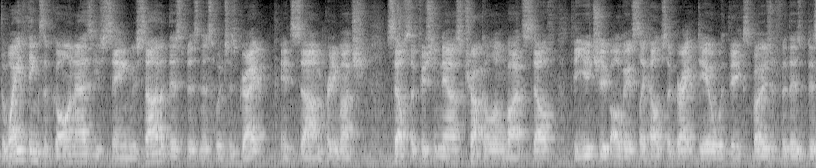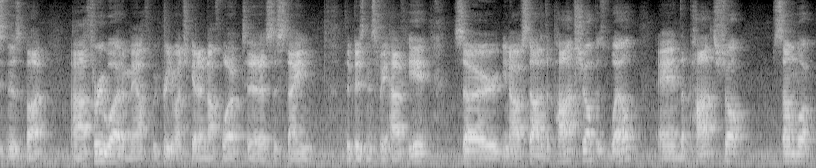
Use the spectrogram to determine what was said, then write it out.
the way things have gone, as you've seen, we've started this business, which is great. It's um, pretty much self-sufficient now. It's trucking along by itself. The YouTube obviously helps a great deal with the exposure for this business, but uh, through word of mouth, we pretty much get enough work to sustain the business we have here. So, you know, I've started the parts shop as well, and the parts shop somewhat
